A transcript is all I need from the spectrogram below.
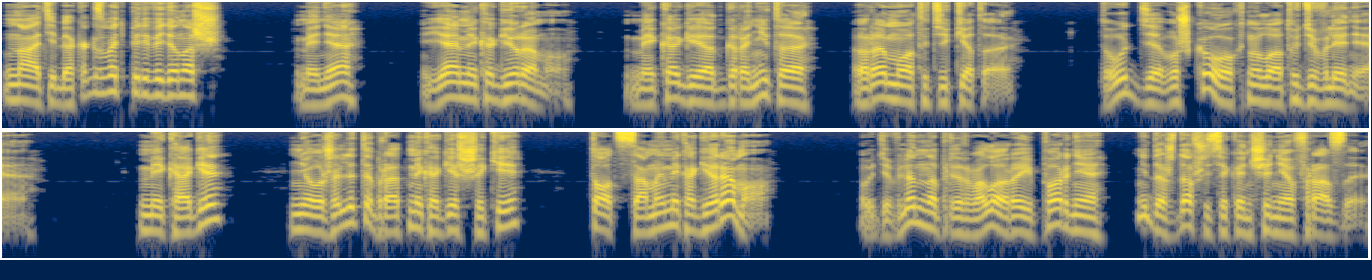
«Ну а тебя как звать, переведёныш?» «Меня? Я Микаги Рэму. Микаги от гранита, Рэму от этикета». Тут девушка охнула от удивления. «Микаги? Неужели ты брат Микаги Шики, Тот самый Микаги Рэму?» Удивленно прервала Рэй парня, не дождавшись окончания фразы.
